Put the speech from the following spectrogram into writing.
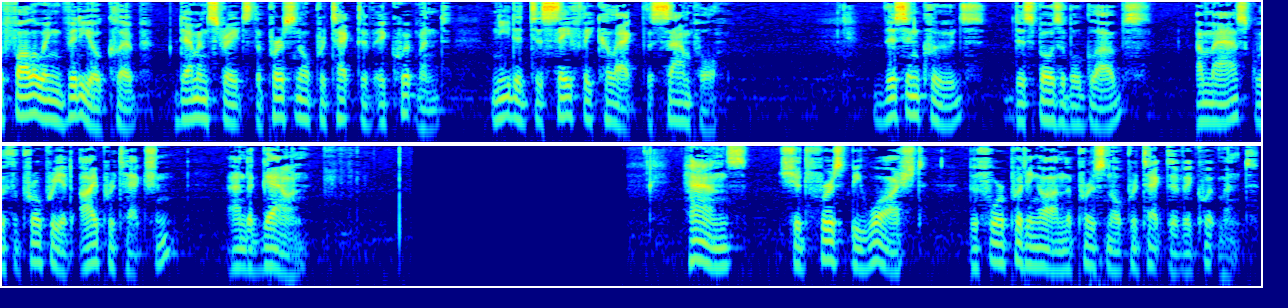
The following video clip demonstrates the personal protective equipment needed to safely collect the sample. This includes disposable gloves, a mask with appropriate eye protection, and a gown. Hands should first be washed before putting on the personal protective equipment.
